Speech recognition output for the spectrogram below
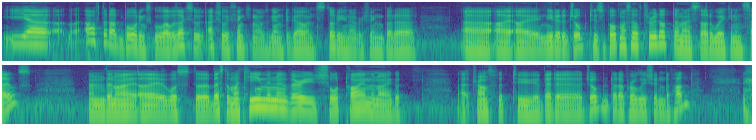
Yeah, after that boarding school, I was actually actually thinking I was going to go and study and everything, but uh, uh, I, I needed a job to support myself through that, and I started working in sales and then I, I was the best of my team in a very short time, and I got uh, transferred to a better job that I probably shouldn't have had.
